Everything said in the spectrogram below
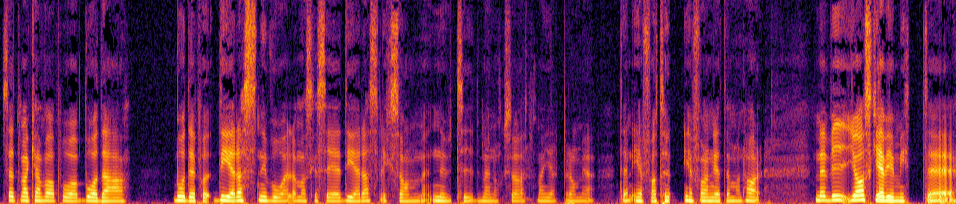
så att man kan vara på båda både på deras nivå, eller man ska säga deras liksom nutid, men också att man hjälper dem med den erfarenheten man har. Men vi, jag skrev ju mitt eh,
